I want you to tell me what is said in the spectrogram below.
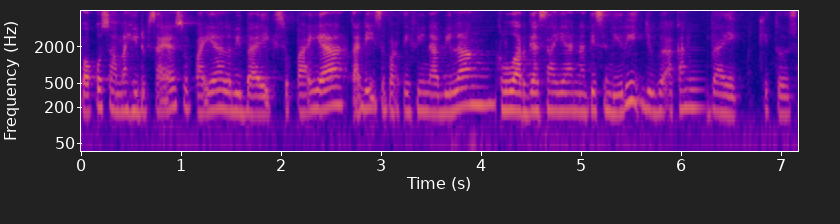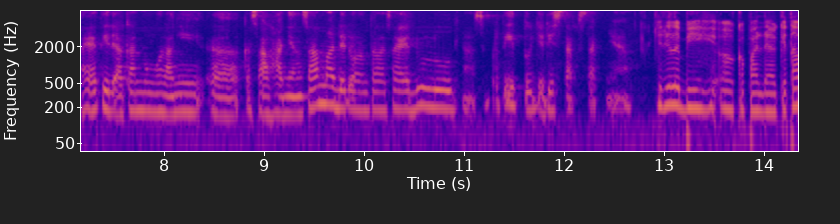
fokus sama hidup saya supaya lebih baik, supaya tadi seperti Vina bilang, keluarga saya nanti sendiri juga akan lebih baik gitu. Saya tidak akan mengulangi uh, kesalahan yang sama dari orang tua saya dulu. Nah, seperti itu jadi step-stepnya. Jadi lebih uh, kepada kita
